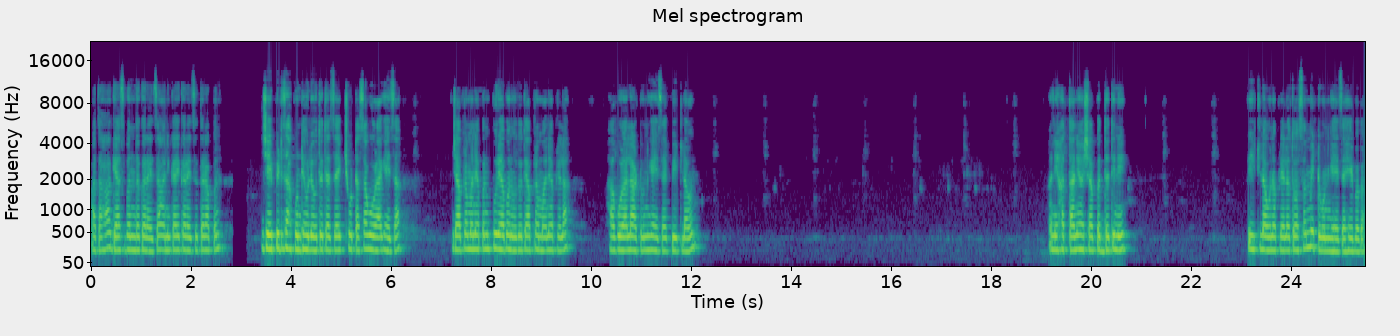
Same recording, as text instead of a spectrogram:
आता हा गॅस बंद करायचा आणि काय करायचं तर आपण जे पीठ झाकून ठेवले होते त्याचा एक छोटासा गोळा घ्यायचा. ज्याप्रमाणे आपण पुऱ्या बनवतो त्याप्रमाणे आपल्याला हा गोळा लाटून घ्यायचा आहे पीठ लावून. आणि हाताने अशा पद्धतीने पीठ लावून आपल्याला तो असा मिटवून घ्यायचा हे बघा.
